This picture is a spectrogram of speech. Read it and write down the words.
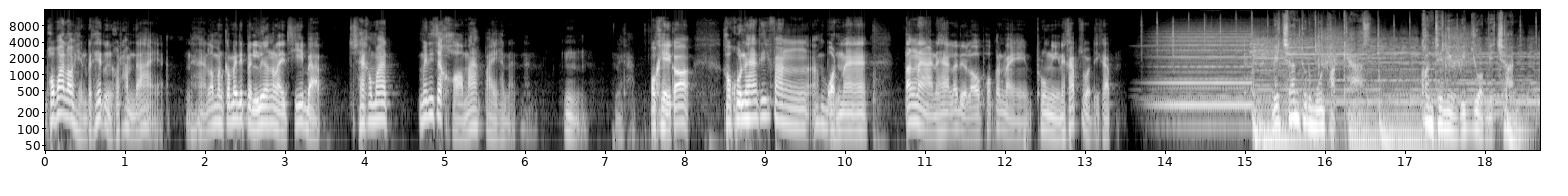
เพราะว่าเราเห็นประเทศอื่นเขาทำได้อะนะฮะแล้วมันก็ไม่ได้เป็นเรื่องอะไรที่แบบ ใช้คำว่าไม่ได้จะขอมากไปขนาดนั้น อืมนะครับโอเคก็ขอบคุณนะฮะที่ฟังบ่นมาตั้งนานนะฮะแล้วเดี๋ยวเราพบกันใหม่พรุ่งนี้นะครับ สวัสดีครับ Mission to the Moon Podcast Continue with your mission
